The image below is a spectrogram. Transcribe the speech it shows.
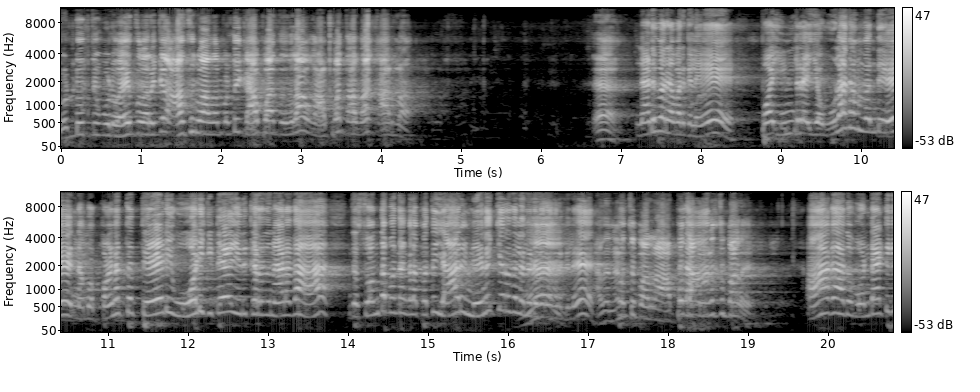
தொண்ணூத்தி மூணு வயசு வரைக்கும் ஆசீர்வாதம் பண்ணி காப்பாத்துறதுல அவங்க அப்பத்தா தான் காரணம். நடுவர் அவர்களே இப்போ இன்றைய உலகம் வந்து நம்ம பணத்தை தேடி ஓடிக்கிட்டே இருக்கிறதுனாலதான் இந்த சொந்த பந்தங்களை பத்தி யாரும் நினைக்கிறது இல்ல நடுவர் அவர்களே. அதை நினைச்சு பாரு அப்பதான் நினைச்சு பாரு. ஆகாத பொண்டாட்டி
